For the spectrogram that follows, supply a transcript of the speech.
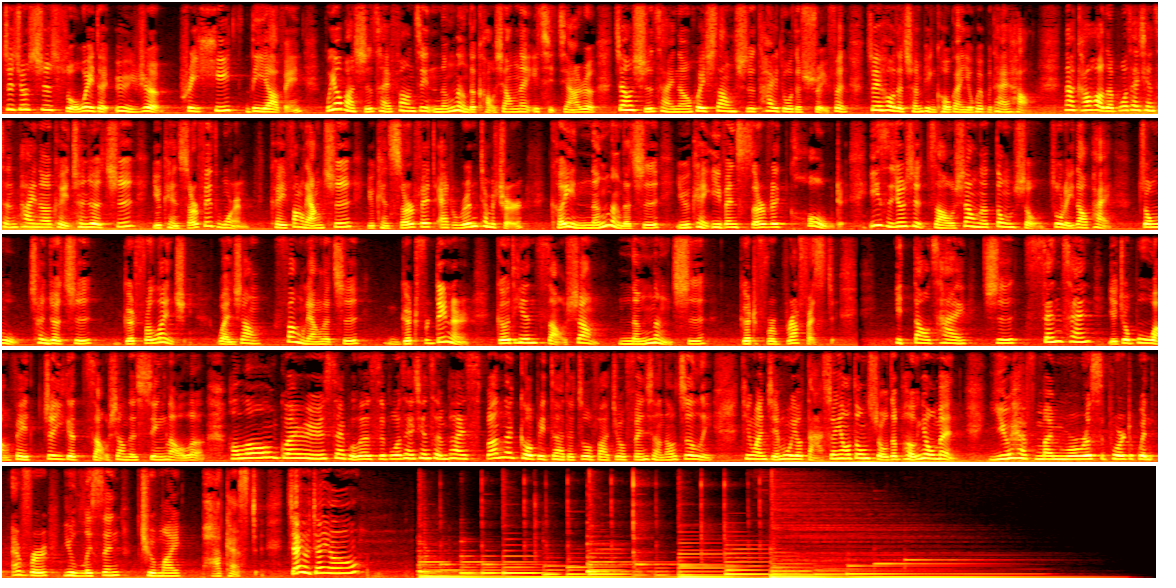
这就是所谓的预热。Preheat the oven，不要把食材放进冷冷的烤箱内一起加热，这样食材呢会丧失太多的水分，最后的成品口感也会不太好。那烤好的菠菜千层派呢，可以趁热吃，You can serve it warm，可以放凉吃，You can serve it at room temperature，可以冷冷的吃，You can even serve it cold。意思就是早上呢动手做了一道派，中午趁热吃，Good for lunch。晚上放凉了吃，good for dinner。隔天早上冷冷吃，good for breakfast。一道菜吃三餐，也就不枉费这一个早上的辛劳了。好喽，关于塞浦路斯菠菜千层派 spanakopita 的做法就分享到这里。听完节目又打算要动手的朋友们，You have my moral support whenever you listen to my Podcast，加油！加油！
